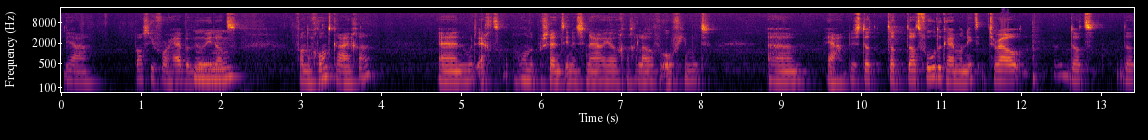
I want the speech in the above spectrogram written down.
ja, passie voor hebben. Wil je Mhm. dat van de grond krijgen? En moet echt 100% in het scenario gaan geloven. Of je moet... ehm, ja, dus dat, dat, dat voelde ik helemaal niet. Terwijl dat, dat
